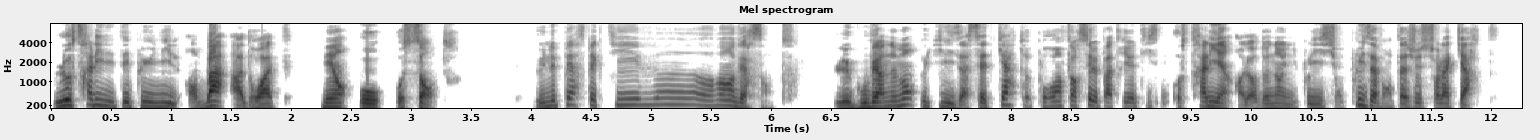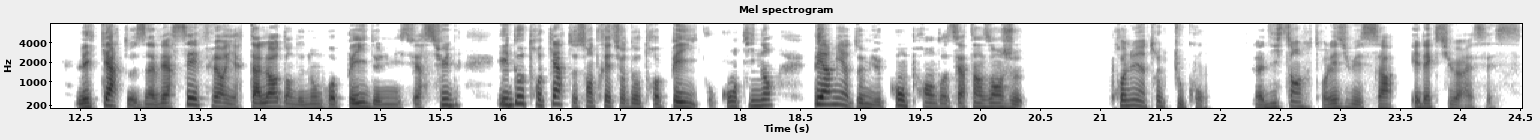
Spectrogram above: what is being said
l'Australie n'était plus une île en bas à droite, mais en haut au centre. Une perspective renversante. Le gouvernement utilisa cette carte pour renforcer le patriotisme australien en leur donnant une position plus avantageuse sur la carte. Les cartes inversées fleurirent alors dans de nombreux pays de l'hémisphère sud et d'autres cartes centrées sur d'autres pays ou continents permirent de mieux comprendre certains enjeux. Prenez un truc tout con, la distance entre les USA et l'ex-URSS.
